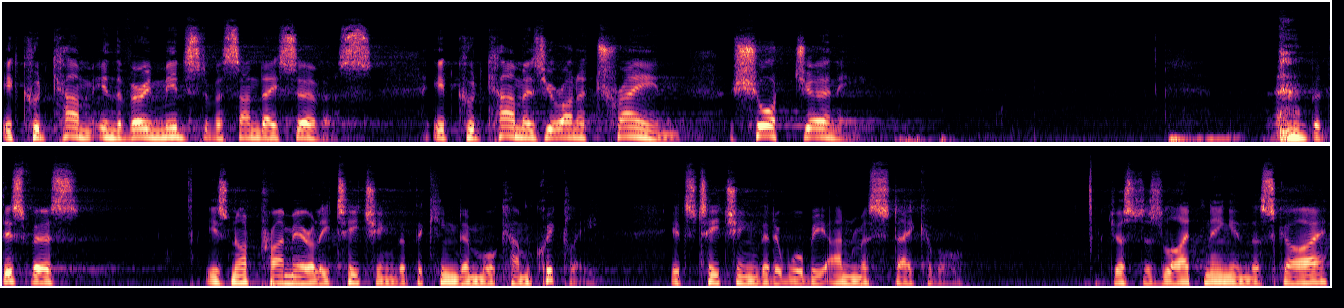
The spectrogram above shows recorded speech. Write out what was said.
It could come in the very midst of a Sunday service. It could come as you're on a train, a short journey. but this verse is not primarily teaching that the kingdom will come quickly. It's teaching that it will be unmistakable. Just as lightning in the sky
